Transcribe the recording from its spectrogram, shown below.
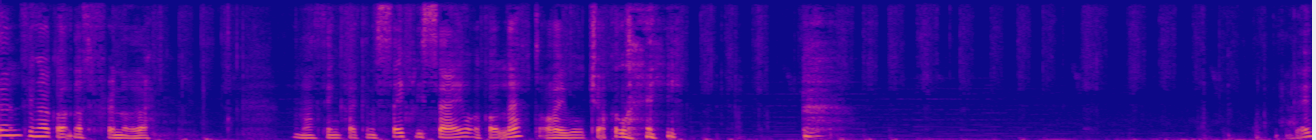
don't think I've got enough for another. And I think I can safely say what I've got left, I will chuck away. okay.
